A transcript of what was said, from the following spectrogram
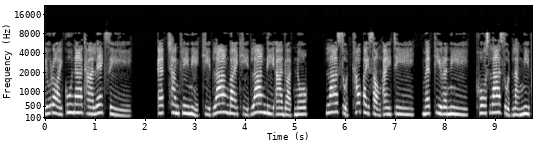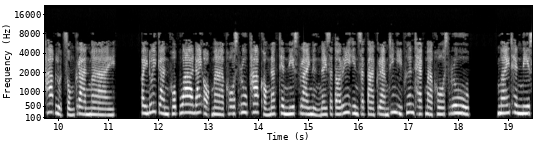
ริ้วรอยกู้หน้าทาเลข4 แอดชัมคลินิกขีดล่างบายขีดล่างดีอาร์ดอทนกล่าสุดเข้าไปส่องไอจีแมทธีรณีโพสต์ล่าสุดหลังมีภาพหลุดสงกรานต์มายไปด้วยกันพบว่าได้ออกมาโพสต์รูปภาพของนักเทนนิสรายหนึ่งในสตอรี่อินสตาแกรมที่มีเพื่อนแท็กมาโพสต์รูป ไม้เทนนิส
